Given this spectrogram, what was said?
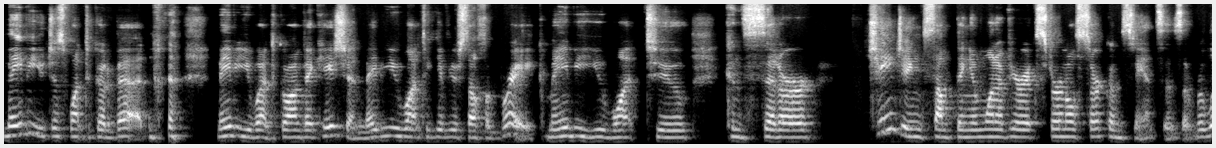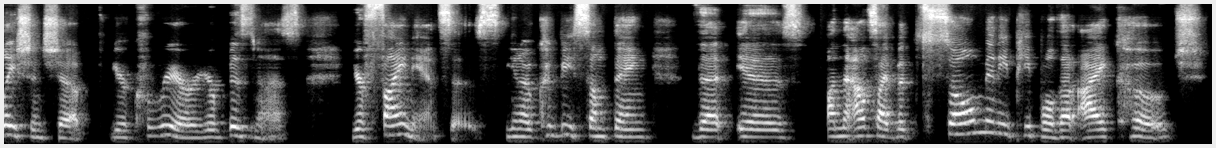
Maybe you just want to go to bed. Maybe you want to go on vacation. Maybe you want to give yourself a break. Maybe you want to consider changing something in one of your external circumstances, a relationship, your career, your business, your finances. You know, could be something that is on the outside, but so many people that I coach,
